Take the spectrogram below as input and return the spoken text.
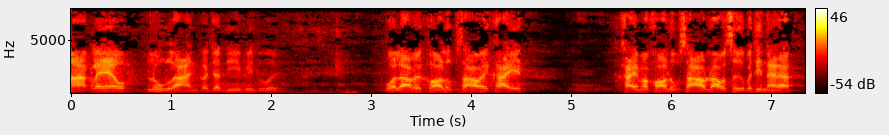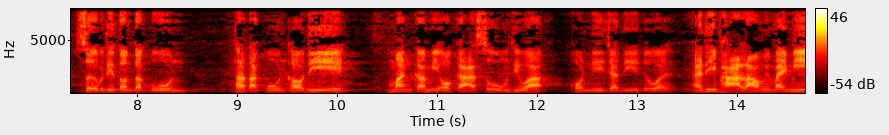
มากแล้ว ลูกหลานก็จะดีไปด้วย เวลาไปขอลูกสาวให้ใคร ใครมาขอลูกสาวเราสื่อไปที่ไหนล่ะสื่อไปที่ต้นตระกูล ถ้าตระกูลเขาดี มันก็มีโอกาสสูงที่ว่าคนนี้จะดีด้วย ไอ้ที่พาเราม่ไม่มี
